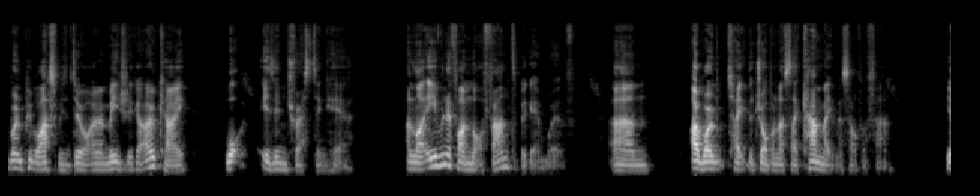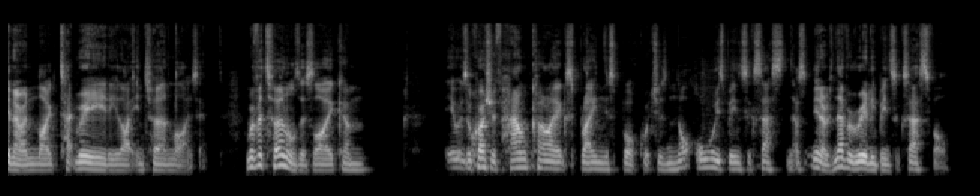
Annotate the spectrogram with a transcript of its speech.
when people ask me to do it, I immediately go, okay, what is interesting here? And like, even if I'm not a fan to begin with, um, I won't take the job unless I can make myself a fan, you know, and like really like internalize it. With Eternals, it's like, um, it was a question of how can I explain this book, which has not always been successful, you know, it's never really been successful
